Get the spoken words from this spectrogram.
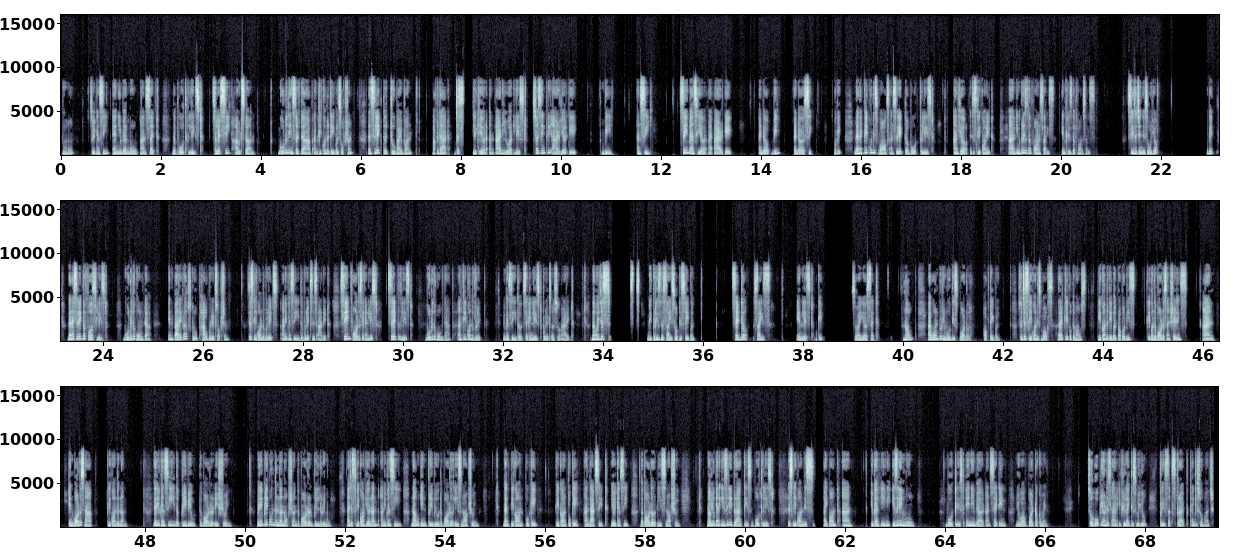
to move. So you can see anywhere move and set the both list. So let's see how it's done. Go to the insert tab and click on the tables option. Then select the 2 by 1. After that, just click here and add your list. So I simply add here A, B and C. Same as here, I add A and a B and a C. Okay. Then I click on this box and select the both list. And here I just click on it and increase the font size. Increase the font size. See the changes over here. Okay. Then I select the first list. Go to the home tab. In paragraphs group, have a bullets option. Just click on the bullets and you can see the bullets is added. Same for the second list. Select the list, go to the home tab and click on the bullet. You can see the second list bullets also added. Now I just decrease the size of this table. Set the size in list. Okay. So I here set. Now I want to remove this border of table. So just click on this box, right click of the mouse, click on the table properties, click on the borders and shadings, and in borders tab, click on the none. Here you can see the preview, the border is showing. When you click on the none option, the border will remove. I just click on here none and you can see now in preview the border is not showing. Then click on OK, click on OK and that's it. Here you can see the border is not showing. Now you can easily drag this both list. Just click on this icon and you can e easily move both list anywhere and set in your Word document. So hope you understand. If you like this video, please subscribe. Thank you so much.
